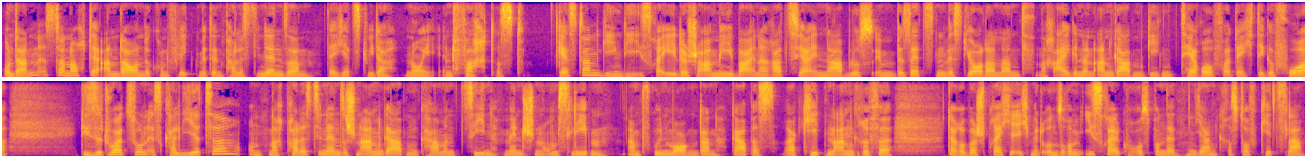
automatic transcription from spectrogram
Und dann ist da noch der andauernde Konflikt mit den Palästinensern, der jetzt wieder neu entfacht ist. Gestern ging die israelische Armee bei einer Razzia in Nablus im besetzten Westjordanland nach eigenen Angaben gegen Terrorverdächtige vor. Die Situation eskalierte und nach palästinensischen Angaben kamen zehn Menschen ums Leben. Am frühen Morgen dann gab es Raketenangriffe. Darüber spreche ich mit unserem Israel-Korrespondenten Jan-Christoph Kitzler.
